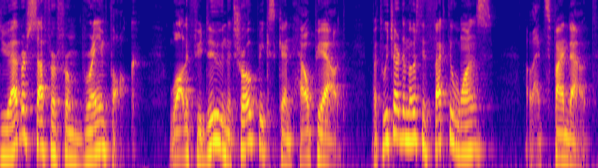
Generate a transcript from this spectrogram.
Do you ever suffer from brain fog? Well, if you do, nootropics can help you out. But which are the most effective ones? Let's find out.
